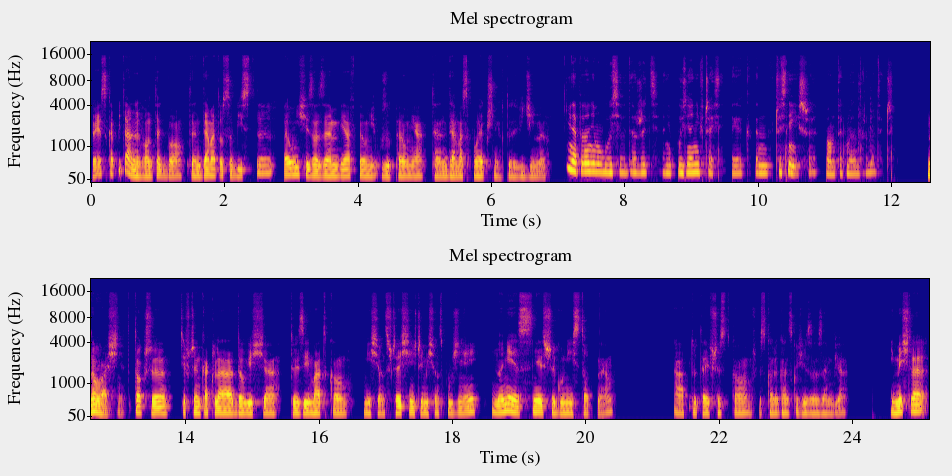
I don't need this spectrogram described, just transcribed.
To jest kapitalny wątek, bo ten dramat osobisty w pełni się zazębia, w pełni uzupełnia ten dramat społeczny, który widzimy. I na pewno nie mógłby się wydarzyć ani później, ani wcześniej, tak jak ten wcześniejszy wątek melodramatyczny. No właśnie, to czy dziewczynka Klara dowie się, kto jest jej matką miesiąc wcześniej czy miesiąc później, no nie jest, nie jest szczególnie istotne a tutaj wszystko, wszystko elegancko się zazębia. I myślę,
